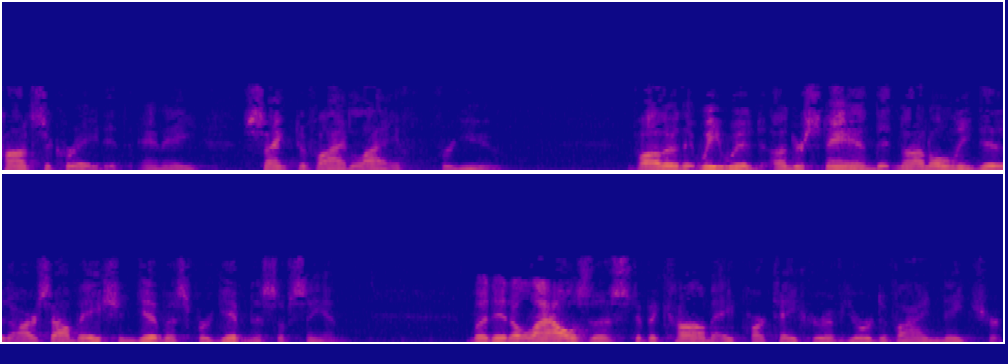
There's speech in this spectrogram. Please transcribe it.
consecrated and a sanctified life for you. Father, that we would understand that not only did our salvation give us forgiveness of sin, but it allows us to become a partaker of your divine nature.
